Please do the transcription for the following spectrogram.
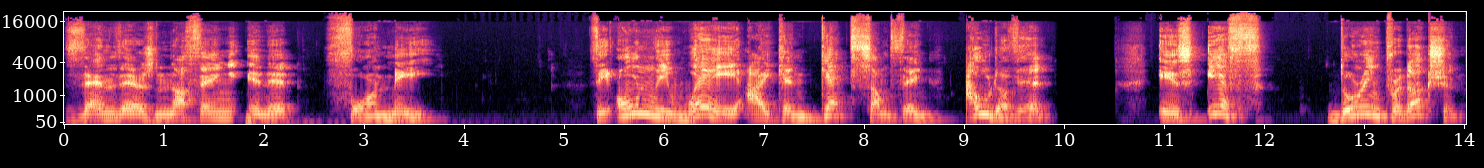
then there's nothing in it for me. The only way I can get something out of it is if during production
